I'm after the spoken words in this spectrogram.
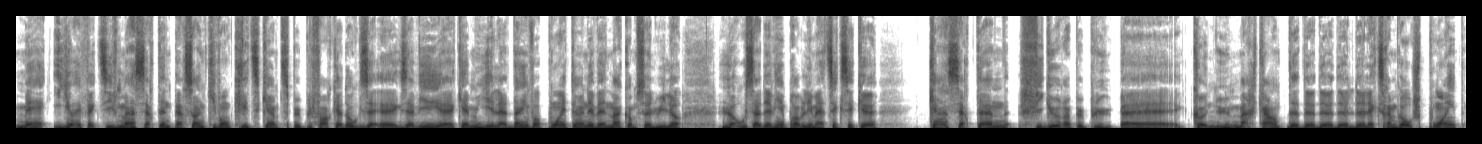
Mais il y a effectivement certaines personnes qui vont critiquer un petit peu plus fort que d'autres. Euh, Xavier euh, Camus, est là-dedans, il va pointer un événement comme celui-là. Là où ça devient problématique, c'est que quand certaines figures un peu plus euh, connues, marquantes de, de, de, de, de l'extrême gauche pointent,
